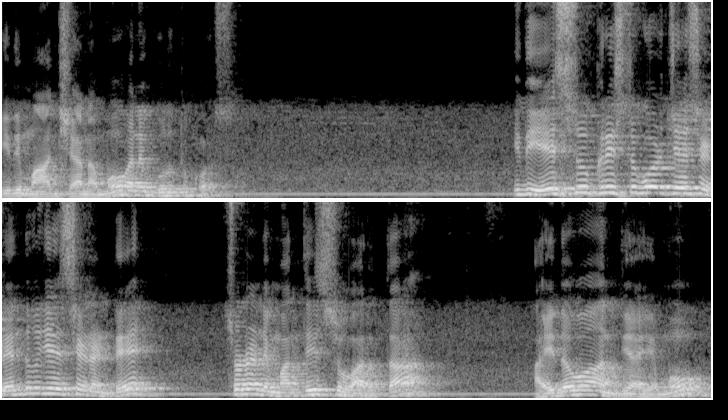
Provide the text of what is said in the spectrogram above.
ఇది మాధ్యాహ్నము అనే గుర్తు కోసం. ఇది యేసుక్రీస్తు కూడా చేశాడు. ఎందుకు చేశాడంటే చూడండి మతీసు వార్త ఐదవ అధ్యాయము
